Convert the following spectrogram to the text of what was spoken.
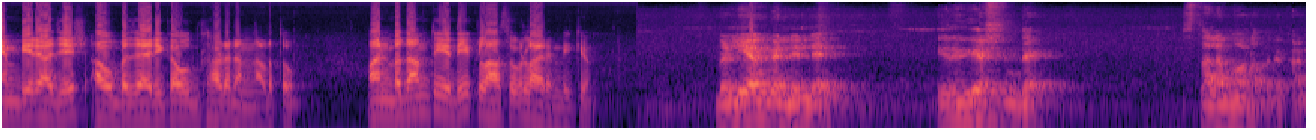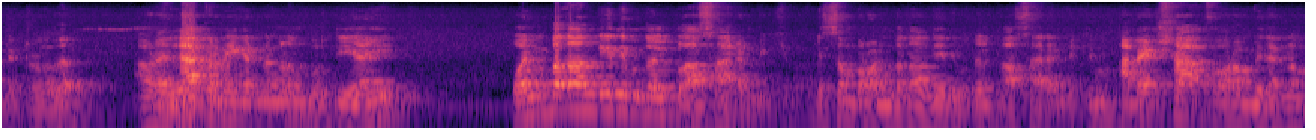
എം പി രാജേഷ് ഔപചാരിക ഉദ്ഘാടനം നടത്തും. ഒൻപതാം തീയതി ക്ലാസുകൾ ആരംഭിക്കും. വെള്ളിയാങ്കല്ലിലെ ഇറിഗേഷന്റെ സ്ഥലമാണ് അതിന് കണ്ടിട്ടുള്ളത്. അവിടെ എല്ലാ ക്രമീകരണങ്ങളും പൂർത്തിയായി ഒൻപതാം തീയതി മുതൽ ക്ലാസ് ആരംഭിക്കും. ഡിസംബർ ഒൻപതാം തീയതി മുതൽ ക്ലാസ് ആരംഭിക്കും. അപേക്ഷാ ഫോറം വിതരണം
